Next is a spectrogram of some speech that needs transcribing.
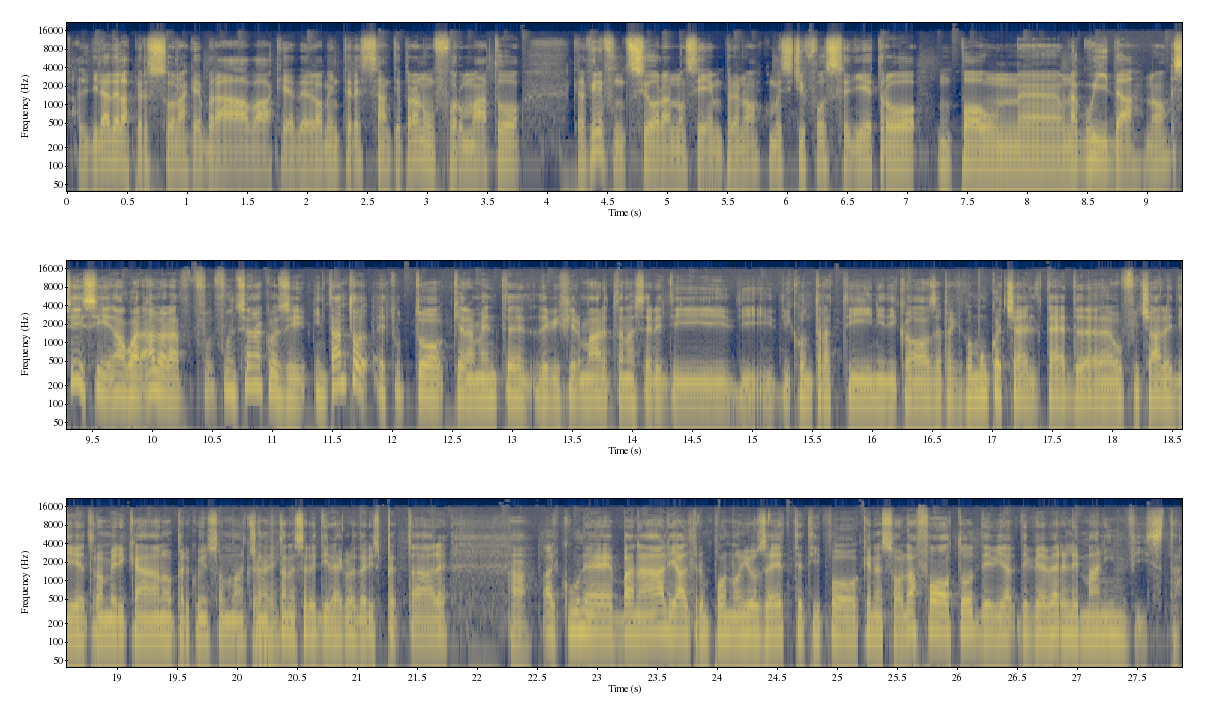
al di là della persona che è brava, che ha delle robe interessanti, però hanno un formato alla fine funzionano sempre, no? Come se ci fosse dietro un po' un, eh, una guida, no? Sì, sì, no, guarda, allora fu- funziona così. Intanto è tutto, chiaramente devi firmare tutta una serie di, di- di contrattini, di cose, perché comunque c'è il TED eh, ufficiale dietro, americano, per cui insomma c'è Ok. tutta una serie di regole da rispettare. Ah, Alcune banali, altre un po' noiosette, tipo, che ne so, la foto devi, devi avere le mani in vista.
